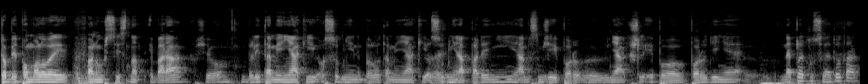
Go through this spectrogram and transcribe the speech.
To by pomalovali fanoušci snad i barák, že jo? Byly tam i nějaký osobní, bylo tam i nějaký osobní napadení, já myslím, že i po, nějak šli i po, po rodině. Nepletu se, je to tak?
